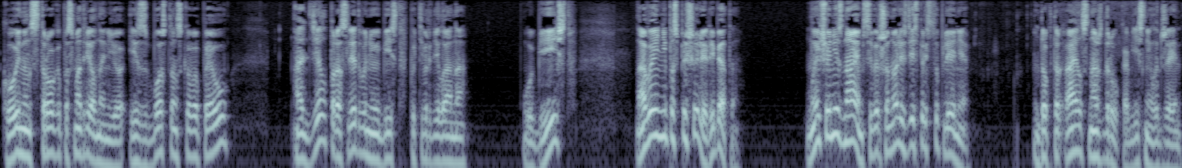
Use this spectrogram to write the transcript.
Куинан строго посмотрел на нее. — Из бостонского ПУ? — Отдел по расследованию убийств, — подтвердила она. — Убийств? А вы не поспешили, ребята? Мы еще не знаем, совершено ли здесь преступление. — «Доктор Айлс наш друг», — объяснила Джейн.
